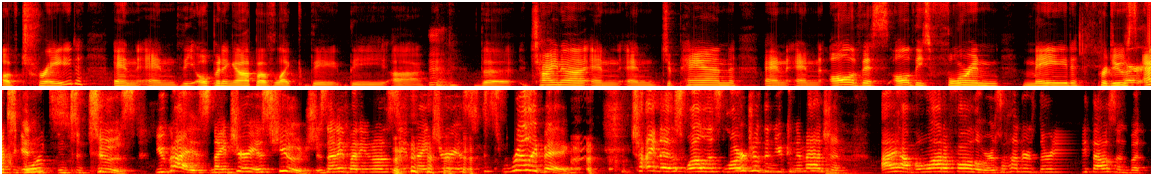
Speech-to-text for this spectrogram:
of trade and and the opening up of like the the uh, the china and and japan and and all of this all of these foreign made produced or to exports into Tooze. You guys, Nigeria is huge. Is anybody noticing Nigeria is it's really big? China as well is larger than you can imagine. I have a lot of followers, 130,000, but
